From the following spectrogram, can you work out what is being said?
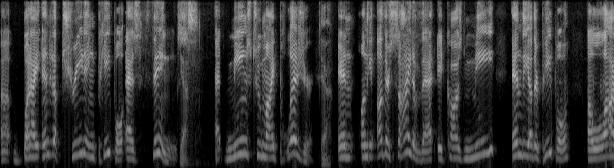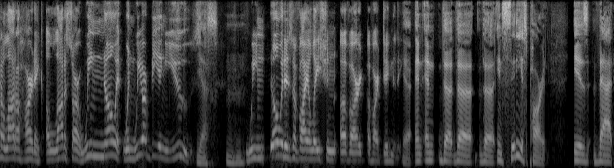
uh, but I ended up treating people as things. Yes, as means to my pleasure yeah, and on the other side of that, it caused me and the other people a lot, a lot of heartache, a lot of sorrow. We know it when we are being used. yes. hmm We know it is a violation of our of our dignity. Yeah, and and the the the insidious part is that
